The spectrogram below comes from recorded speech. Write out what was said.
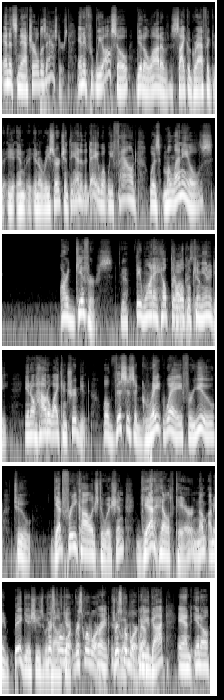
and it's natural disasters. And if we also did a lot of psychographic in, you know, research, at the end of the day, what we found was millennials are givers. Yeah. They want to help their local Cause-based, yep. community. You know, how do I contribute? Well, this is a great way for you to get free college tuition, get health care. Num- I mean, big issues with risk health care. reward, risk reward, Right. risk reward. Well, you got, and you know,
